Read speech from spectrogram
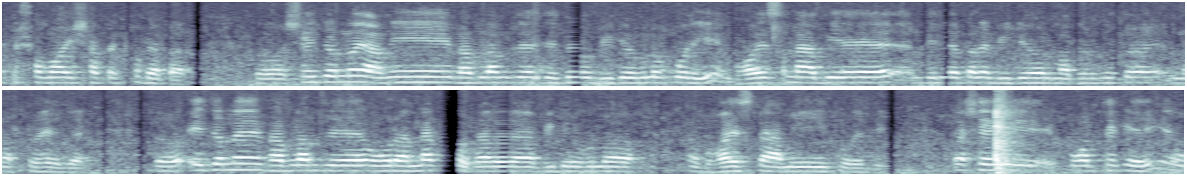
একটা সময় সাপেক্ষ ব্যাপার। তো সেই জন্যই আমি ভাবলাম যে যেহেতু ভিডিওগুলো করি, ভয়েস না দিয়ে দিলে পরে ভিডিওর মাধুর্যতা নষ্ট হয়ে যায়। তো এই জন্য ভাবলাম যে ও রান্না করুক আর ভিডিওগুলো, ভয়েসটা আমি করে দিই। তা সেই পর থেকেই ও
